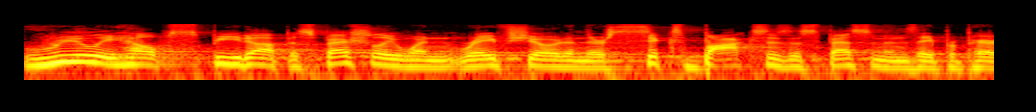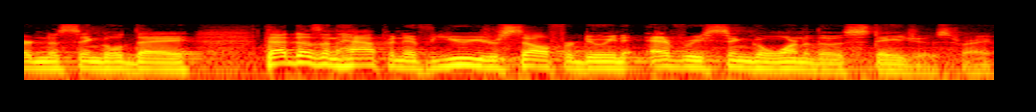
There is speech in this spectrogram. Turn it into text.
really helps speed up, especially when Rafe showed and there's six boxes of specimens they prepared in a single day. That doesn't happen if you yourself are doing every single one of those stages, right?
